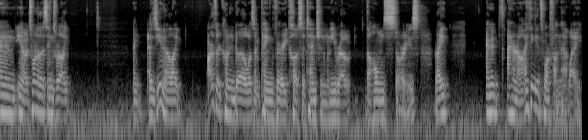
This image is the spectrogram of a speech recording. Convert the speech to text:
and you know, it's one of those things where like, as you know, like Arthur Conan Doyle wasn't paying very close attention when he wrote the Holmes stories, right? And it's I don't know. I think it's more fun that way.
